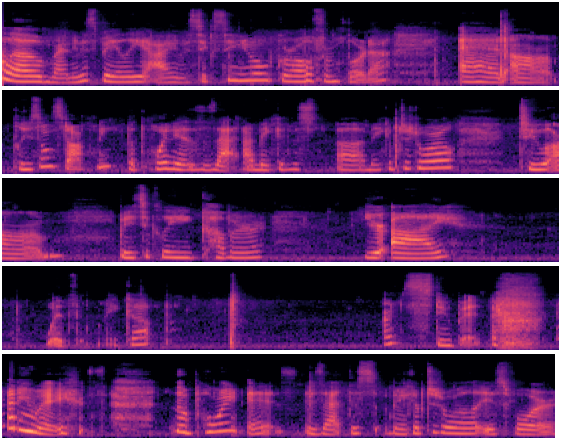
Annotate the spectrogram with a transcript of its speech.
Hello, my name is Bailey. I am a 16 year old girl from Florida, and um, please don't stalk me. But the point is, is that I'm making this uh, makeup tutorial to um, basically cover your eye with makeup. I'm stupid. Anyways, the point is, is that this makeup tutorial is for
